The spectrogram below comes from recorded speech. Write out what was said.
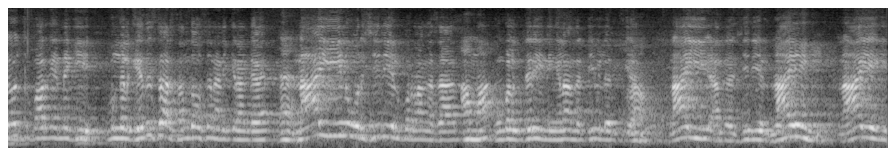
யோசிச்சு பாருங்க இன்னைக்கு உங்களுக்கு எது சார் சந்தோஷம் நினைக்கிறாங்க. நாயின்னு ஒரு சீரியல் போடுறாங்க சார். ஆமா. உங்களுக்கு தெரியும் நீங்களா அந்த டிவில இருக்கீங்க. நாய் அந்த சீரியல். நாயகி. நாயகி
